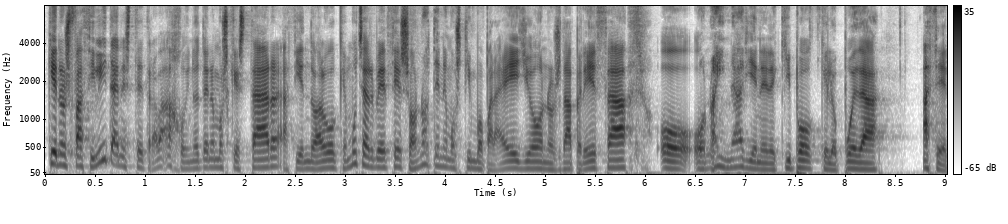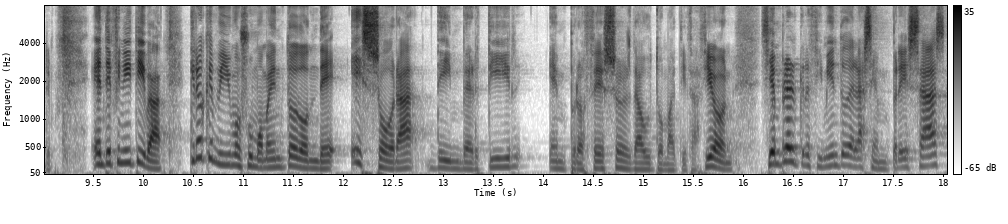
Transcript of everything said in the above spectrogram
que nos facilitan este trabajo y no tenemos que estar haciendo algo que muchas veces o no tenemos tiempo para ello, nos da pereza o, o no hay nadie en el equipo que lo pueda hacer. En definitiva, creo que vivimos un momento donde es hora de invertir en procesos de automatización. Siempre el crecimiento de las empresas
